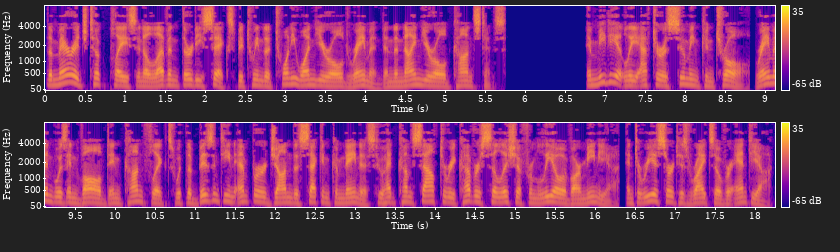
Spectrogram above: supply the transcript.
The marriage took place in 1136 between the 21-year-old Raymond and the 9-year-old Constance. Immediately after assuming control, Raymond was involved in conflicts with the Byzantine Emperor John II Comnenus who had come south to recover Cilicia from Leo of Armenia, and to reassert his rights over Antioch.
